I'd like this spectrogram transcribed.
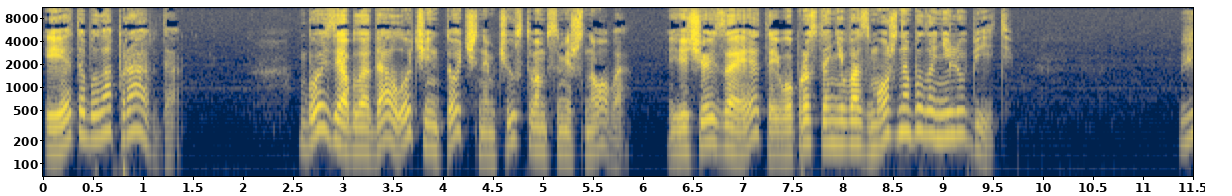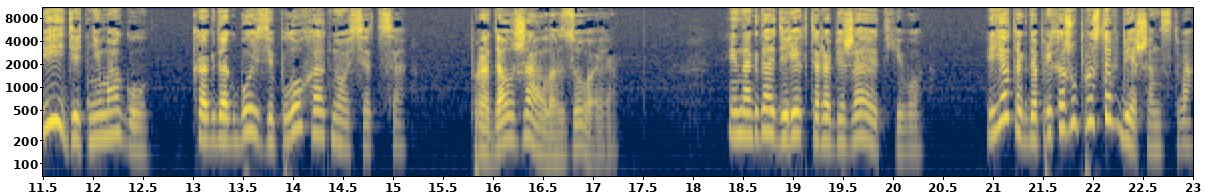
и это была правда. Бойзи обладал очень точным чувством смешного. Еще и за это его просто невозможно было не любить. «Видеть не могу, когда к Бойзи плохо относятся», продолжала Зоя. «Иногда директор обижает его, и я тогда прихожу просто в бешенство.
